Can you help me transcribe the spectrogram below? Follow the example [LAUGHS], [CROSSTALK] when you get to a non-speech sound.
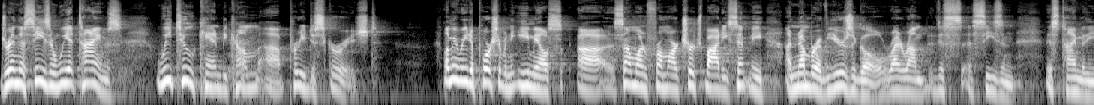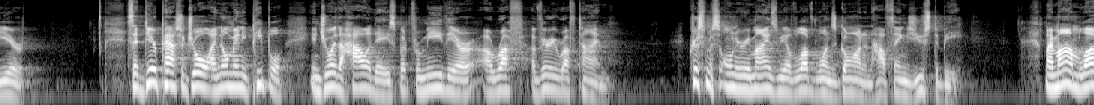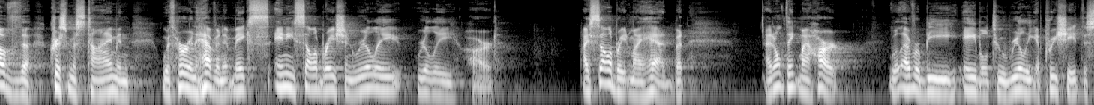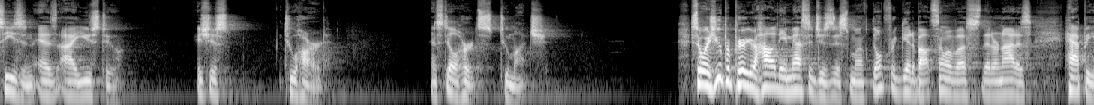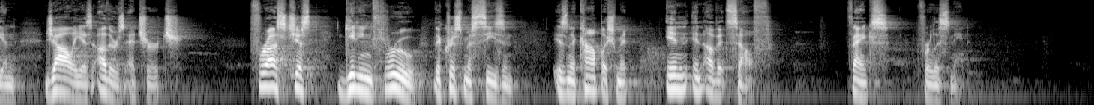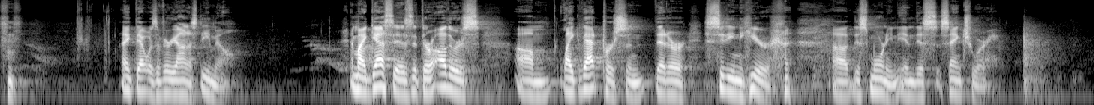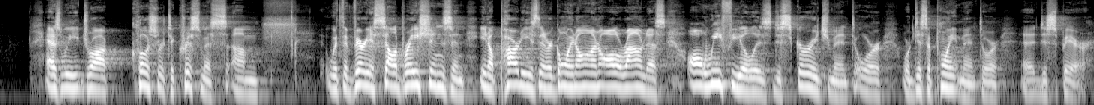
During this season, we at times, we too can become uh, pretty discouraged. Let me read a portion of an email uh, someone from our church body sent me a number of years ago, right around this uh, season, this time of the year. It said, Dear Pastor Joel, I know many people enjoy the holidays, but for me, they are a rough, a very rough time. Christmas only reminds me of loved ones gone and how things used to be. My mom loved the Christmas time, and with her in heaven, it makes any celebration really, really hard. I celebrate my head, but I don't think my heart will ever be able to really appreciate the season as I used to. It's just too hard and still hurts too much. So, as you prepare your holiday messages this month, don't forget about some of us that are not as happy and jolly as others at church. For us, just getting through the Christmas season is an accomplishment in and of itself. Thanks for listening. [LAUGHS] I think that was a very honest email. And my guess is that there are others um, like that person that are sitting here [LAUGHS] uh, this morning in this sanctuary. As we draw closer to Christmas, um, with the various celebrations and you know parties that are going on all around us all we feel is discouragement or or disappointment or uh, despair.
